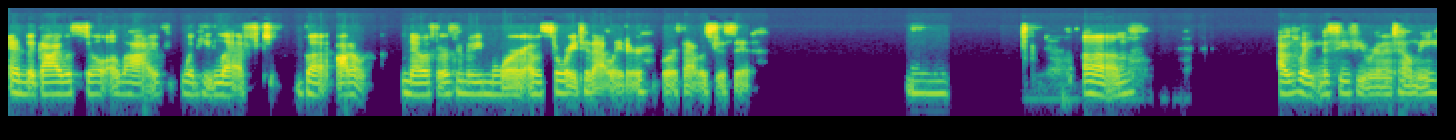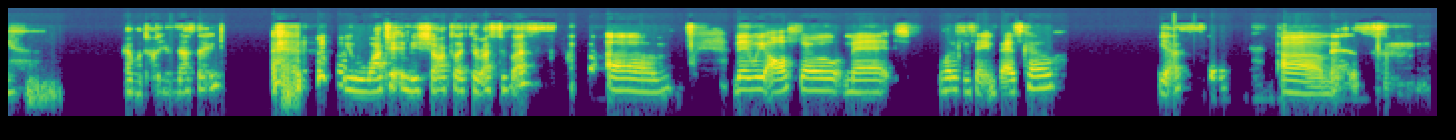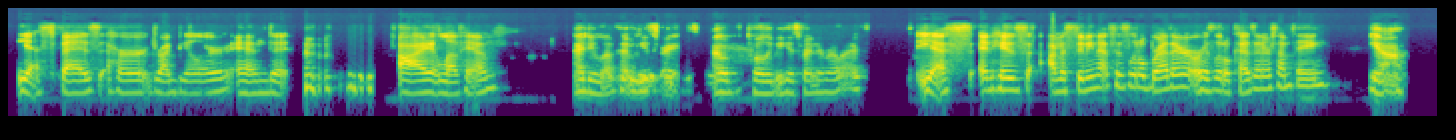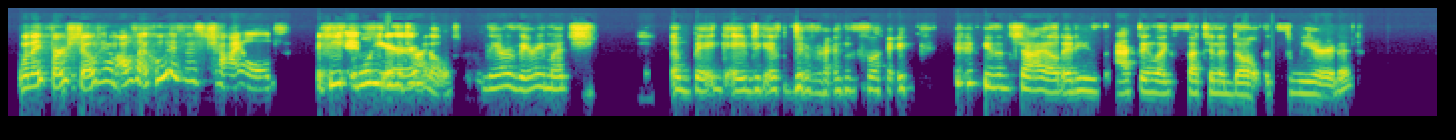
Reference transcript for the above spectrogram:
and the guy was still alive when he left. But I don't know if there's going to be more of a story to that later, or if that was just it. Mm. Um, I was waiting to see if you were going to tell me. I will tell you nothing. You will watch it and be shocked like the rest of us. Um, then we also met. What is his name? Fezco. Yes. Um, Yes. yes, Fez, her drug dealer, and I love him. I do love him. He's great. I would totally be his friend in real life. Yes, and his I'm assuming that's his little brother or his little cousin or something. Yeah. When they first showed him, I was like, "Who is this child?" He well, he is a child. They are very much a big age difference. Like he's a child and he's acting like such an adult. It's weird.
